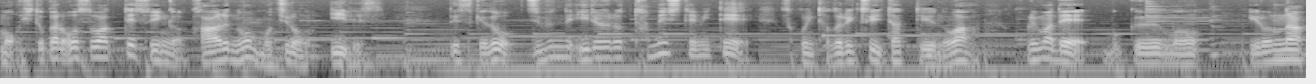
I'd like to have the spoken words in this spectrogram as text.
もう人から教わってスイングが変わるのももちろんいいです。ですけど自分でいろいろ試してみてそこにたどり着いたっていうのはこれまで僕もいろんな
